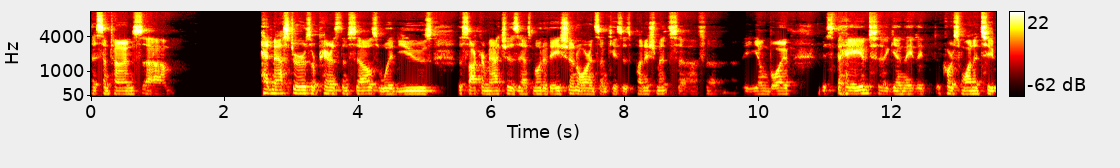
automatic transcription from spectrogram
that sometimes um, headmasters or parents themselves would use the soccer matches as motivation, or in some cases punishments. Uh, if a young boy misbehaved. Again, they, they of course wanted to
